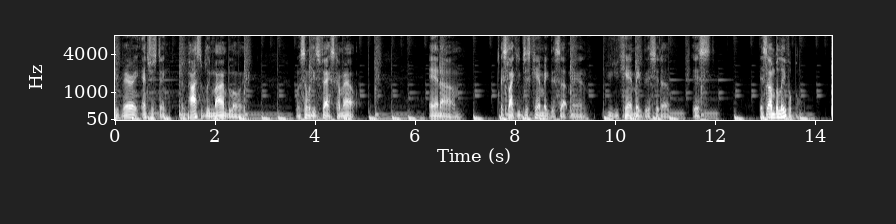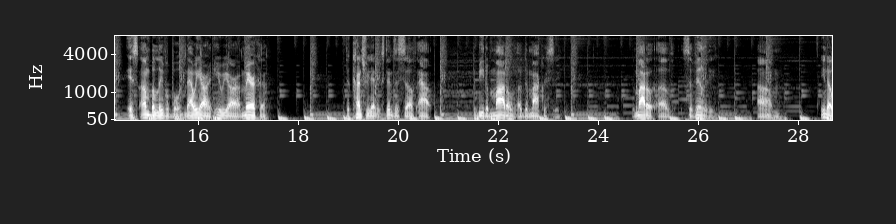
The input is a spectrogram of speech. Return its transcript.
very interesting and possibly mind blowing when some of these facts come out. And um, it's like you just can't make this up, man. You you can't make this shit up. It's it's unbelievable. It's unbelievable. Now we are here. We are America the country that extends itself out to be the model of democracy, the model of civility. Um, you know,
